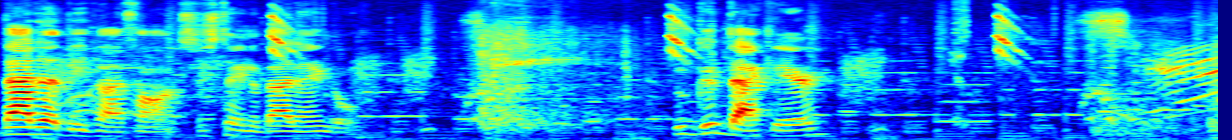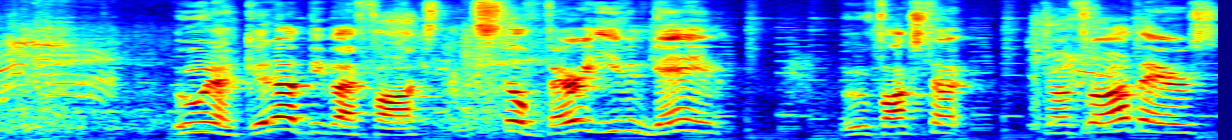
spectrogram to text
Bad up B by Fox, just taking a bad angle. Ooh, good back air. Ooh, a good up B by Fox. It's still very even game. Ooh, Fox trying, trying to throw up airs.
